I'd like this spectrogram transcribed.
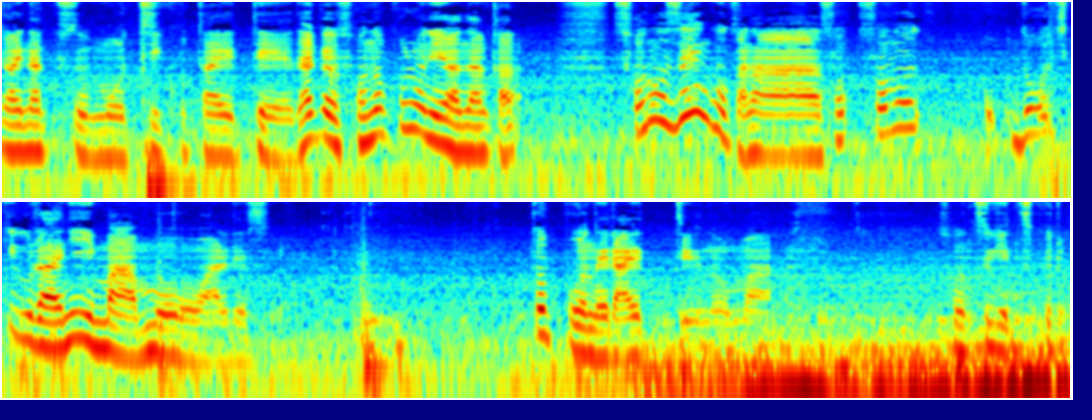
ガイナックス持ちこたえて、だけどその頃にはなんか、その前後かな、そその同時期ぐらいに、まあもうあれですよ。トップを狙えっていうのを、まあ、その次に作る。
